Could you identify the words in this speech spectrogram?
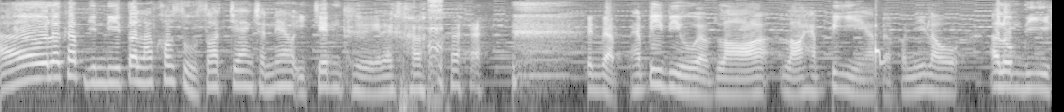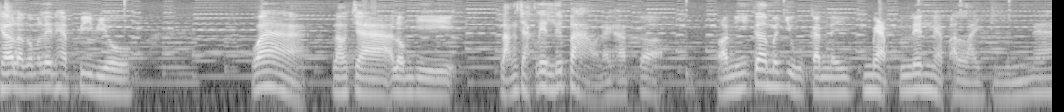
เอาแล้วครับยินดีต้อนรับเข้าสู่ซอดแจ้งชาแนลอีกเช่นเคยนะครับ เป็นแบบแฮปปี้วิวแบบล้อล้อแฮปปี้ครับแบบวันนี้เราอารมณ์ดีครับ เราก็มาเล่นแฮปปี้วิวว่าเราจะอารมณ์ดีหลังจากเล่นหรือเปล่านะครับ ก็ตอนนี้ก็มาอยู่กันในแมปเล่นแมปอะไรดีนะ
